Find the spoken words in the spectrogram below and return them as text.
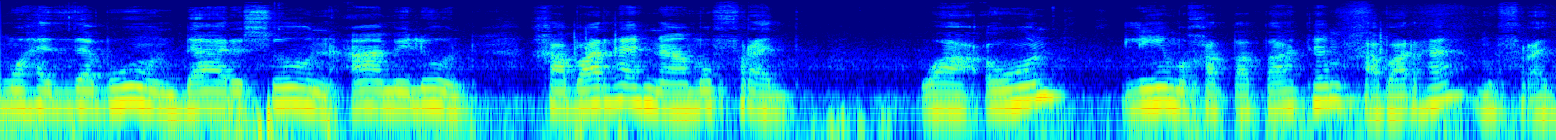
مهذبون دارسون عاملون. خبرها هنا مفرد. واعون لمخططاتهم خبرها مفرد.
